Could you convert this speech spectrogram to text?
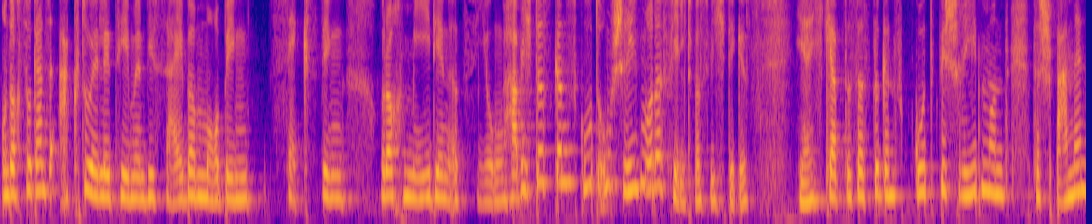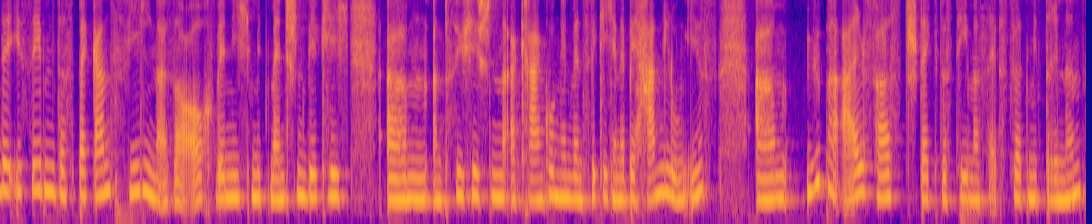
und auch so ganz aktuelle Themen wie Cybermobbing, Sexting oder auch Medienerziehung. Habe ich das ganz gut umschrieben oder fehlt was Wichtiges? Ja, ich glaube, das hast du ganz gut beschrieben und das Spannende ist eben, dass bei ganz vielen, also auch wenn ich mit Menschen wirklich ähm, an psychischen Erkrankungen, wenn es wirklich eine Behandlung ist, ähm, überall fast steckt das Thema Selbstwert mit drinnen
